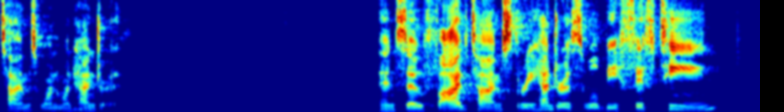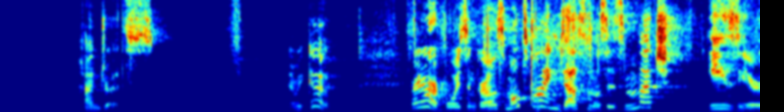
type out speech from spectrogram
times 1 one hundredth. And so 5 times 3 hundredths will be 15 hundredths. There we go. There we are, boys and girls. Multiplying decimals is much easier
